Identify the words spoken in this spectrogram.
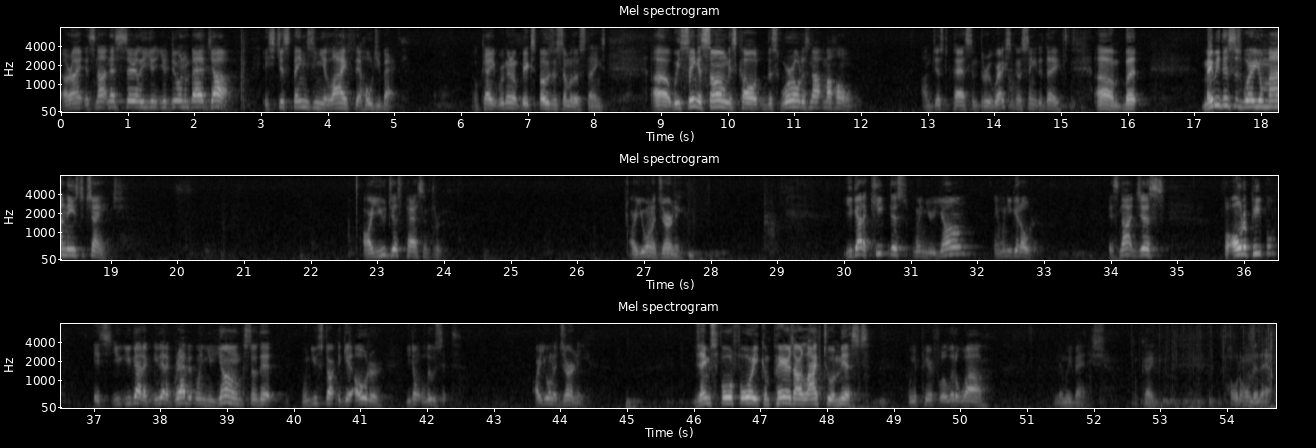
All right? It's not necessarily you're doing a bad job. It's just things in your life that hold you back. Okay? We're going to be exposing some of those things. Uh, we sing a song, it's called This World Is Not My Home. I'm just passing through. We're actually going to sing it today. Um, but maybe this is where your mind needs to change. Are you just passing through? Are you on a journey? You got to keep this when you're young and when you get older. It's not just for older people. It's you, you gotta you gotta grab it when you're young so that when you start to get older, you don't lose it. Are you on a journey? James 4 4, he compares our life to a mist. We appear for a little while and then we vanish. Okay? Hold on to that.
